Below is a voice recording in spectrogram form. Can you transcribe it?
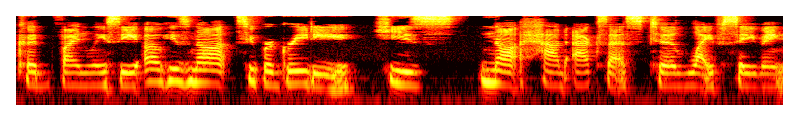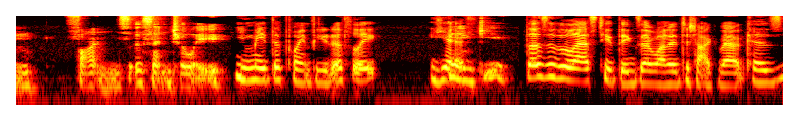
could finally see oh, he's not super greedy. He's not had access to life saving funds, essentially. You made the point beautifully. Yes, Thank you. those are the last two things I wanted to talk about because,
